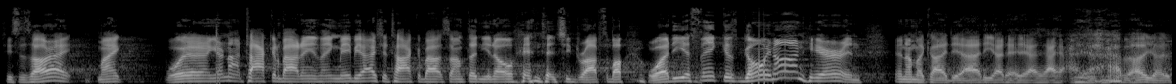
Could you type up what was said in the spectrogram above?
she says, All right, Mike, well, you're not talking about anything. Maybe I should talk about something, you know. And then she drops the ball. What do you think is going on here? And, and I'm like, I, I I,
